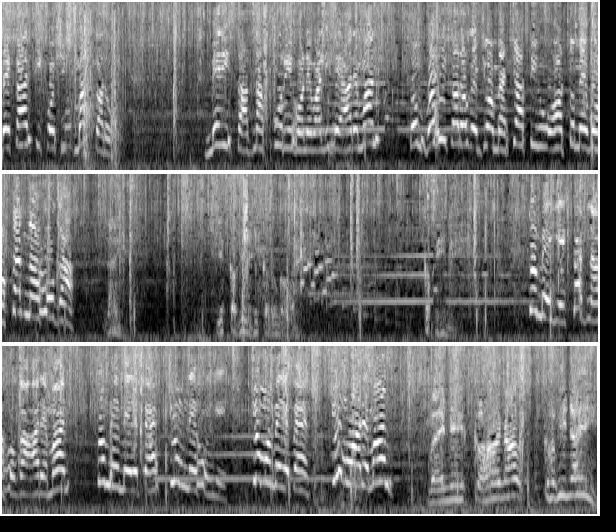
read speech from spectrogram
बेकार की कोशिश मत करो। मेरी साधना पूरी होने वाली है आर्यमान। तुम वही करोगे जो मैं चाहती हूँ और तुम्हें वो करना होगा। नहीं ये कभी नहीं करूँगा मैं। कभी नहीं। तुम्हें ये करना होगा आर्यमान। तुम्हें मेरे पैर चूमने होंगे। चूमो मेरे पैर चूमो आर्यमान। मैंने कहा ना कभी नहीं।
